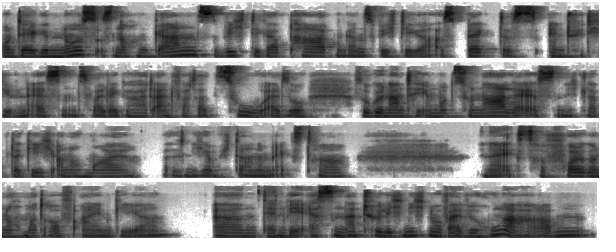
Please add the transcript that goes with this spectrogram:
Und der Genuss ist noch ein ganz wichtiger Part, ein ganz wichtiger Aspekt des intuitiven Essens, weil der gehört einfach dazu. Also sogenannte emotionale Essen. Ich glaube, da gehe ich auch noch mal, weiß ich nicht, ob ich da in einem extra, in einer extra Folge noch mal drauf eingehe. Ähm, denn wir essen natürlich nicht nur, weil wir Hunger haben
